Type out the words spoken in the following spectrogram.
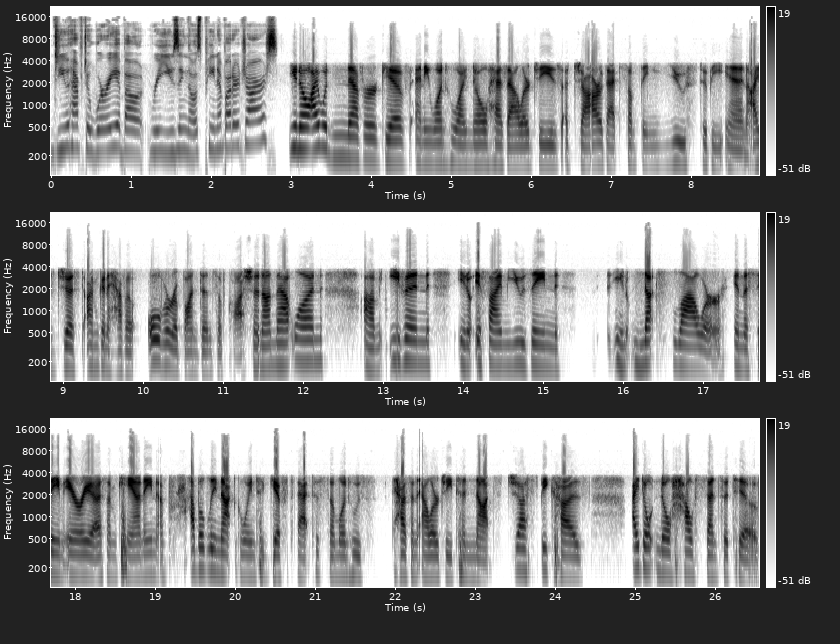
do you have to worry about reusing those peanut butter jars? You know, I would never give anyone who I know has allergies a jar that's something used to be in. I just, I'm going to have an overabundance of caution on that one. Um, even, you know, if I'm using you know nut flour in the same area as I'm canning, I'm probably not going to gift that to someone who's has an allergy to nuts just because I don't know how sensitive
